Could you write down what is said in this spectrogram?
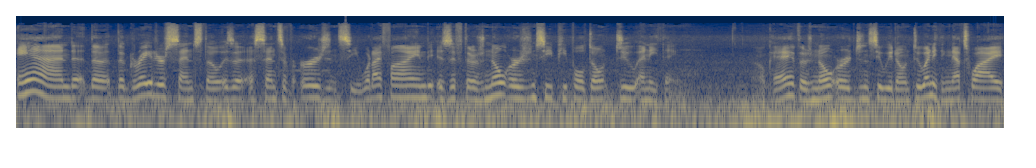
And the the greater sense, though, is a, a sense of urgency. What I find is if there's no urgency, people don't do anything. Okay, if there's no urgency, we don't do anything. That's why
